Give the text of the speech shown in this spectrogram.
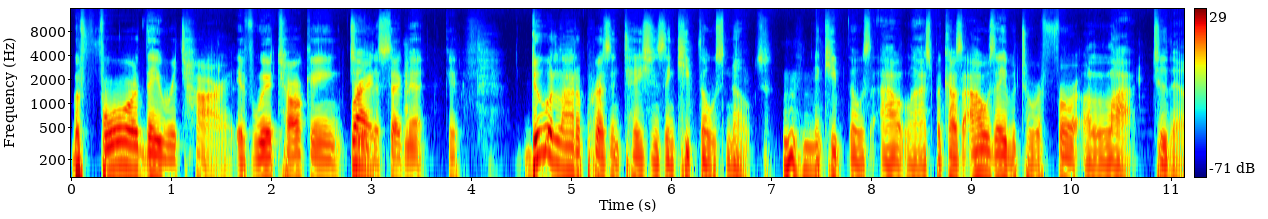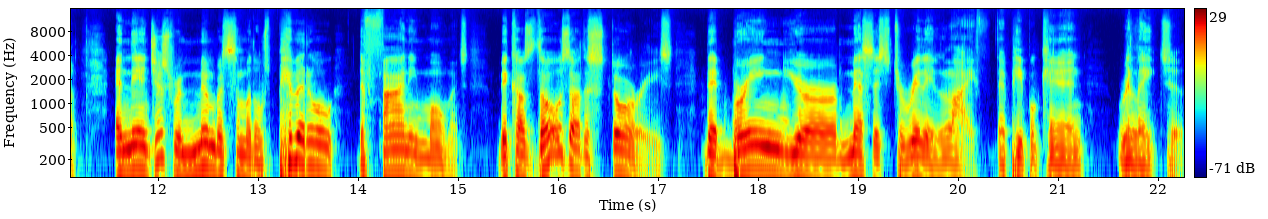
before they retire, if we're talking to Right. the segment, okay, do a lot of presentations and keep those notes. Mhm. and keep those outlines because I was able to refer a lot to them. And then just remember some of those pivotal defining moments because those are the stories that bring your message to really life that people can relate to.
